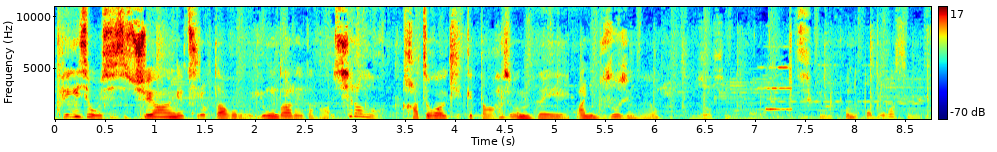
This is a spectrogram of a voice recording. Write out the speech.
125cc 주행하는 게 두렵다고 용달에다가 실어서 가져가겠다고 하셨는데 많이 무서우신가요? 무섭습니다. 지금 번호바 뽑았습니다.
